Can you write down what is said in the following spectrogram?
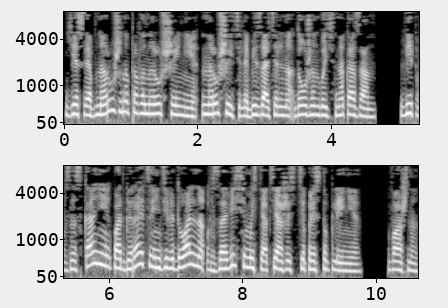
Если обнаружено правонарушение, нарушитель обязательно должен быть наказан. Вид взыскания подбирается индивидуально в зависимости от тяжести преступления. Важно,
